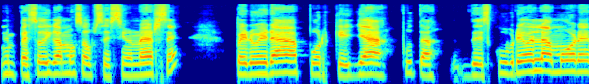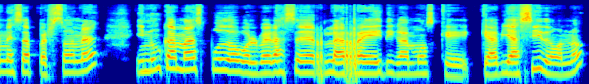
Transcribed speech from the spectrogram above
empezó, digamos, a obsesionarse, pero era porque ya, puta, descubrió el amor en esa persona y nunca más pudo volver a ser la rey, digamos, que, que había sido, ¿no?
